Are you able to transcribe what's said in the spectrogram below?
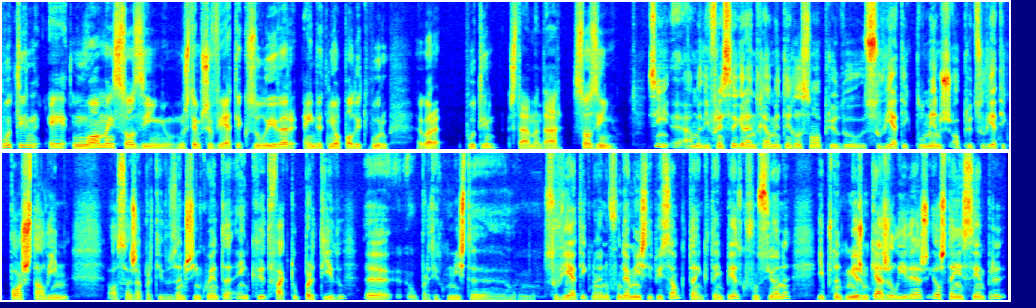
Putin é um homem sozinho. Nos tempos soviéticos, o líder ainda tinha o Politburo. Agora, Putin está a mandar sozinho. Sim, eh, há uma diferença grande realmente em relação ao período soviético, pelo menos ao período soviético pós-Stalin, ou seja, a partir dos anos 50, em que de facto o partido, uh, o Partido Comunista Soviético, não é, no fundo é uma instituição que tem que tem peso, que funciona e, portanto, mesmo que haja líderes, eles têm sempre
